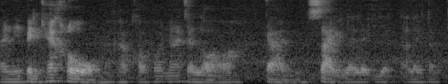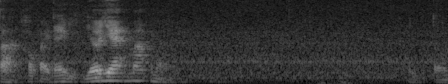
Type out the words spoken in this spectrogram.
อันนี้เป็นแค่โครงนะครับเขาก็น่าจะรอการใส่รายละเอียดอะไรต่างๆ เข้าไปได้อีกเยอะแยะมากมายเป็นต้น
